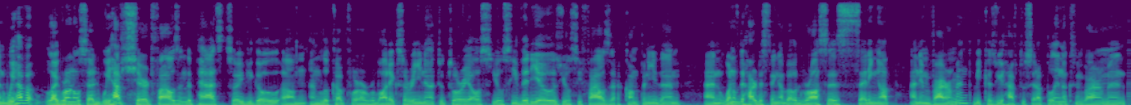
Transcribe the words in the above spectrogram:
and we have, a, like Ronald said, we have shared files in the past. So if you go um, and look up for our robotics arena tutorials, you'll see videos, you'll see files that accompany them. And one of the hardest thing about ROS is setting up an environment because you have to set up a Linux environment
